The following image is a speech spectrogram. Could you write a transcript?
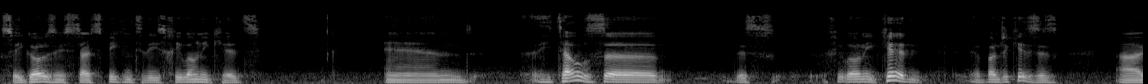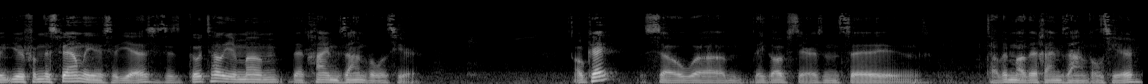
So he goes and he starts speaking to these Chiloni kids, and he tells uh, this Chiloni kid, a bunch of kids, says, uh, you're from this family? And I said, yes. He says, go tell your mom that Chaim Zanvil is here. Okay. So um, they go upstairs and say, tell their mother Chaim Zanvil is here.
